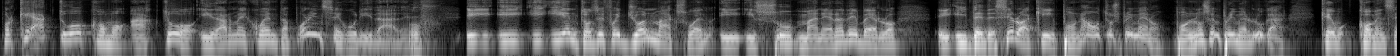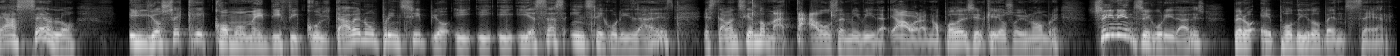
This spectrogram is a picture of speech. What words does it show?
¿por qué actúo como actúo? Y darme cuenta por inseguridades. Y, y, y, entonces fue John Maxwell y, su manera de verlo y, de decirlo aquí, pon a otros primero, ponlos en primer lugar, que comencé a hacerlo. Y yo sé que como me dificultaba en un principio y, esas inseguridades estaban siendo matados en mi vida. Ahora, no puedo decir que yo soy un hombre sin inseguridades, pero he podido vencer,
